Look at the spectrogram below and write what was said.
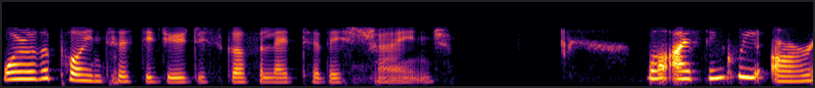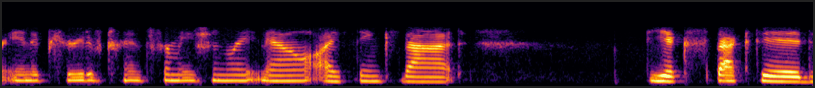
what other pointers did you discover led to this change well I think we are in a period of transformation right now I think that the expected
